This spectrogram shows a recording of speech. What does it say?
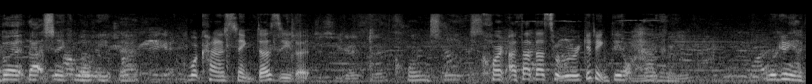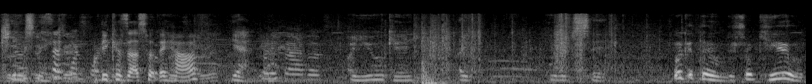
but that snake won't eat that. What kind of snake does eat it? Corn snakes. Corn. I thought that's what we were getting They don't have any. We're getting a king snake. because that's what they have. Yeah. Are you okay? Like, you look sick. Look at them. They're so cute.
